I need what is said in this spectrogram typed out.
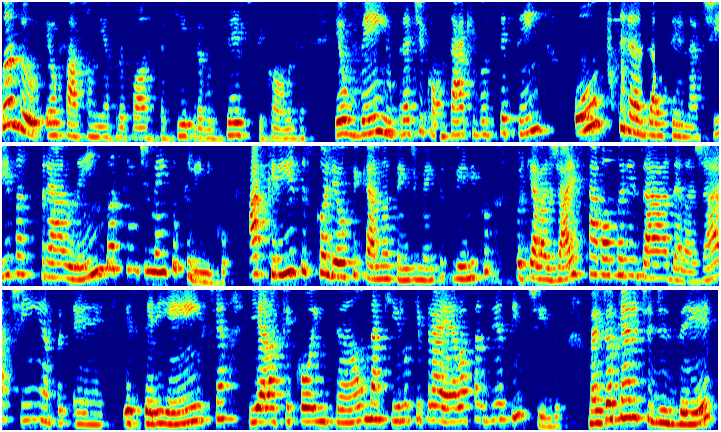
Quando eu faço a minha proposta aqui para você, psicóloga, eu venho para te contar que você tem outras alternativas para além do atendimento clínico. A Cris escolheu ficar no atendimento clínico porque ela já estava autorizada, ela já tinha é, experiência e ela ficou então naquilo que para ela fazia sentido. Mas eu quero te dizer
